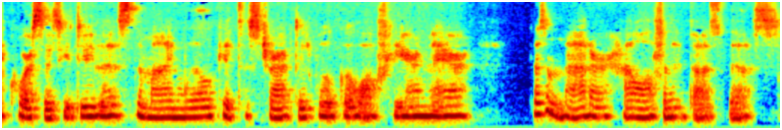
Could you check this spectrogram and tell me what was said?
Of course, as you do this, the mind will get distracted, will go off here and there. Doesn't matter how often it does this.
